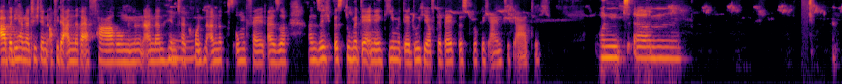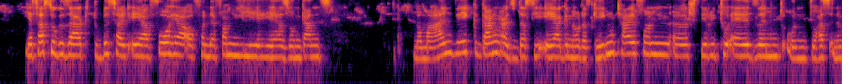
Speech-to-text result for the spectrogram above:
Aber die haben natürlich dann auch wieder andere Erfahrungen, einen anderen mhm. Hintergrund, ein anderes Umfeld. Also an sich bist du mit der Energie, mit der du hier auf der Welt bist, wirklich einzigartig. Und ähm Jetzt hast du gesagt, du bist halt eher vorher auch von der Familie her so einen ganz normalen Weg gegangen, also dass sie eher genau das Gegenteil von äh, spirituell sind und du hast, in einem,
